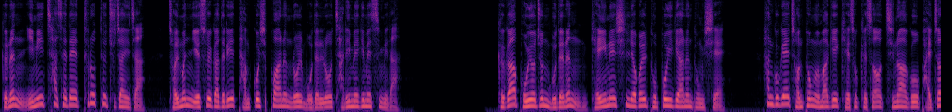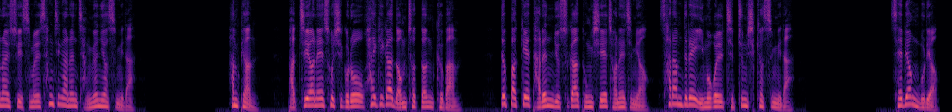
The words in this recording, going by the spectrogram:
그는 이미 차세대 트로트 주자이자 젊은 예술가들이 닮고 싶어하는 롤 모델로 자리매김했습니다. 그가 보여준 무대는 개인의 실력을 돋보이게 하는 동시에 한국의 전통 음악이 계속해서 진화하고 발전할 수 있음을 상징하는 장면이었습니다. 한편 박지연의 소식으로 활기가 넘쳤던 그 밤, 뜻밖의 다른 뉴스가 동시에 전해지며 사람들의 이목을 집중시켰습니다. 새벽 무렵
